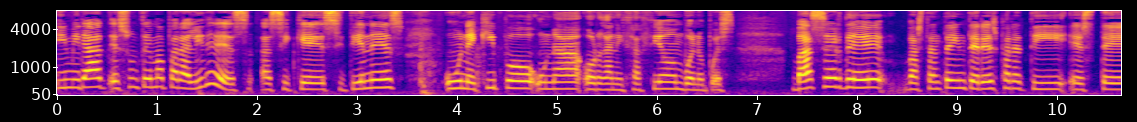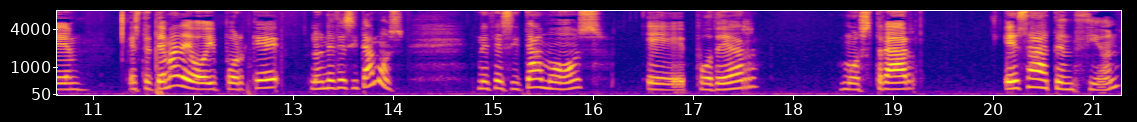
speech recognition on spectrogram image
Y mirad, es un tema para líderes, así que si tienes un equipo, una organización, bueno, pues Va a ser de bastante interés para ti este, este tema de hoy porque lo necesitamos. Necesitamos eh, poder mostrar esa atención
